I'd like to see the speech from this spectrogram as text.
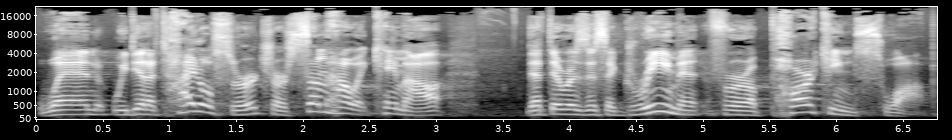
When we did a title search, or somehow it came out that there was this agreement for a parking swap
